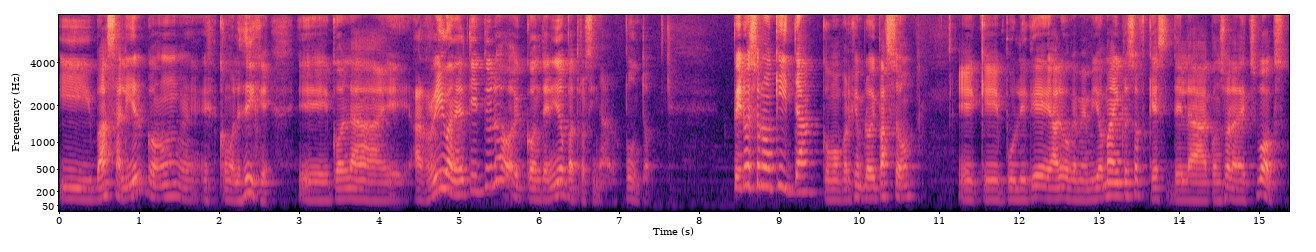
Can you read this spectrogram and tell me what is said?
Y va a salir con, eh, como les dije, con la arriba en el título, el contenido patrocinado. Punto. Pero eso no quita, como por ejemplo hoy pasó, que publiqué algo que me envió Microsoft, que es de la consola de Xbox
